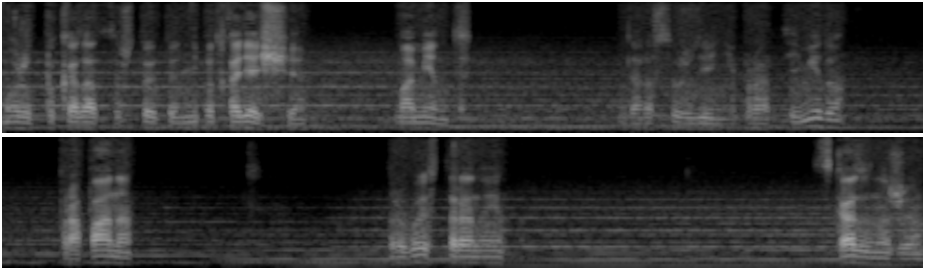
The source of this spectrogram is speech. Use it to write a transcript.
Может показаться, что это неподходящий момент для рассуждений про Артемиду, про Пана. С другой стороны, сказано же,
